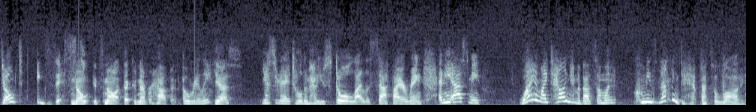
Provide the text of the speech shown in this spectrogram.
don't exist. No, it's not. That could never happen. Oh, really? Yes. Yesterday I told him how you stole Lila's sapphire ring, and he asked me, why am I telling him about someone who means nothing to him? That's a lie.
